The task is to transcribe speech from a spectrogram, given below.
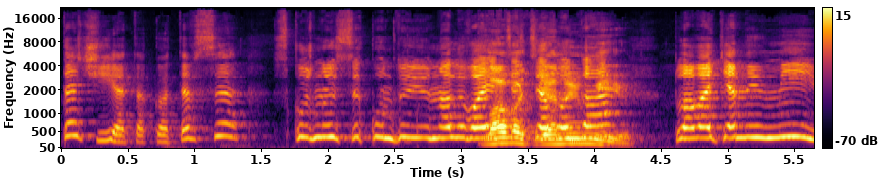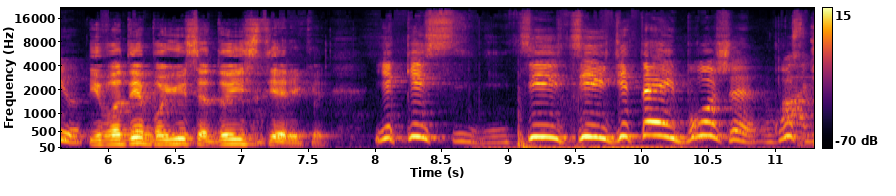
течія така, те все з кожною секундою наливається Плавати ця я не вода. вмію. Плавати я не вмію. І води боюся до істерики. Якісь ці, ці дітей, Боже, Господи.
